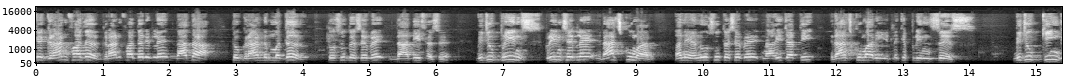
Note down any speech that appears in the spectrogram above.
કે ગ્રાન્ડ ફાધર ગ્રાન્ડ ફાધર એટલે દાદા. તો ગ્રાન્ડ મધર તો શું થશે ભાઈ? દાદી થશે. બીજું પ્રિન્સ પ્રિન્સ એટલે રાજકુમાર. અને એનું શું થશે ભાઈ? નારી જાતિ, રાજકુમારી એટલે કે પ્રિન્સેસ બીજું કિંગ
